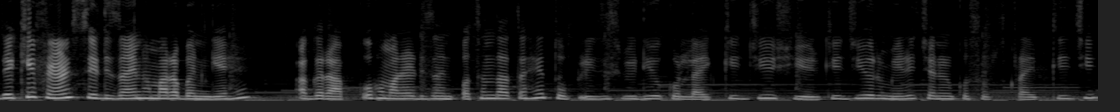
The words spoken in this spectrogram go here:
देखिए फ्रेंड्स ये डिज़ाइन हमारा बन गया है। अगर आपको हमारा डिज़ाइन पसंद आता है तो प्लीज़ इस वीडियो को लाइक कीजिए शेयर कीजिए और मेरे चैनल को सब्सक्राइब कीजिए।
